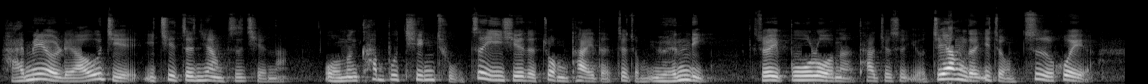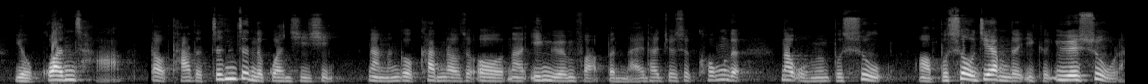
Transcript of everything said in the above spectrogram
还没有了解一切真相之前呢。我们看不清楚这一些的状态的这种原理，所以波罗呢，它就是有这样的一种智慧啊，有观察到它的真正的关系性，那能够看到说，哦，那因缘法本来它就是空的，那我们不受啊，不受这样的一个约束了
